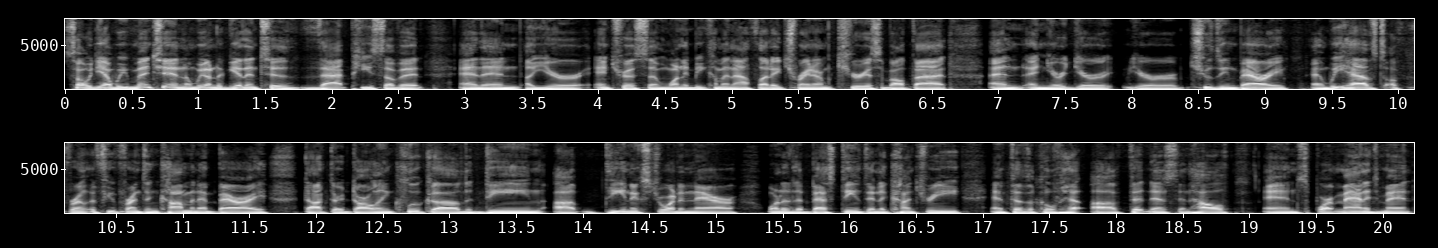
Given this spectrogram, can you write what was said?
So yeah, we mentioned, and we're going to get into that piece of it, and then uh, your interest in wanting to become an athletic trainer. I'm curious about that, and and you're you're you're choosing Barry, and we have a, a few friends in common at Barry. Dr. Darlene Kluka, the dean, uh, dean extraordinaire, one of the best deans in the country in physical uh, fitness and health and sport management.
